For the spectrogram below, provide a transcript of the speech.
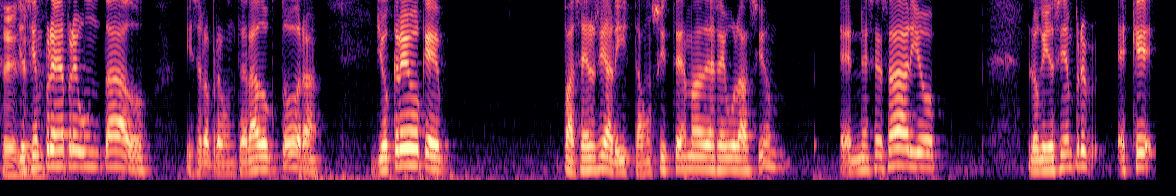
Sí, yo sí. siempre me he preguntado, y se lo pregunté a la doctora, yo creo que para ser realista, un sistema de regulación es necesario. Lo que yo siempre es que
